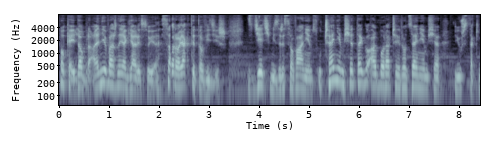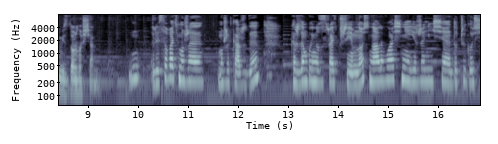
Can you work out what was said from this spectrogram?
okay, dobra, ale nieważne jak ja rysuję. Saro, jak ty to widzisz? Z dziećmi, z rysowaniem, z uczeniem się tego, albo raczej rodzeniem się już z takimi zdolnościami? Rysować może, może każdy. Każdemu powinno sprawiać przyjemność, no ale właśnie jeżeli się do czegoś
